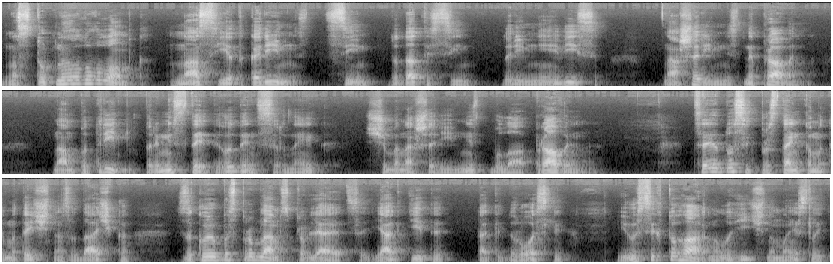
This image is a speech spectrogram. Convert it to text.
Наступна головоломка. У нас є така рівність. 7 додати 7 дорівнює 8. Наша рівність неправильна. Нам потрібно перемістити один сирник, щоб наша рівність була правильною. Це є досить простенька математична задачка, з якою без проблем справляються як діти, так і дорослі. І усі, хто гарно логічно мислить,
